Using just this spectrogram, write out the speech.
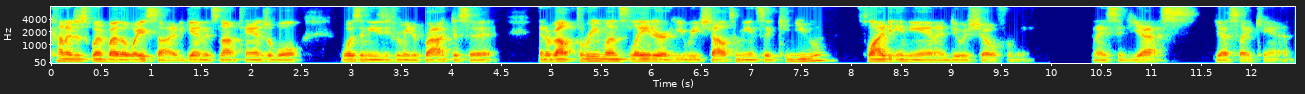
kind of just went by the wayside. Again, it's not tangible, wasn't easy for me to practice it. And about three months later, he reached out to me and said, Can you fly to Indiana and do a show for me? And I said, Yes, yes, I can.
